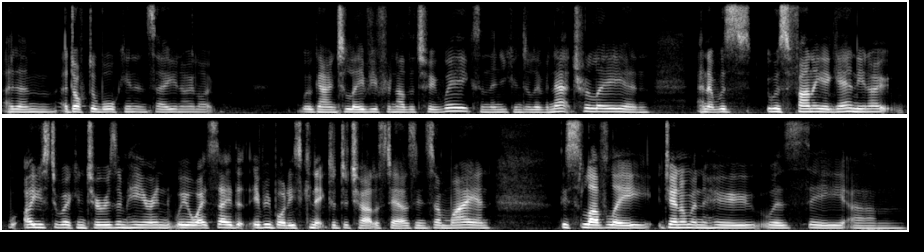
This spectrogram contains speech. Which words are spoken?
um, a doctor walk in and say, you know, like we're going to leave you for another two weeks, and then you can deliver naturally, and and it was it was funny again. You know, I used to work in tourism here, and we always say that everybody's connected to Charters Towers in some way. And this lovely gentleman who was the um,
